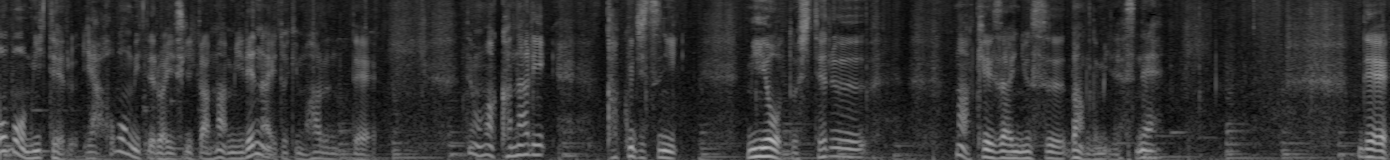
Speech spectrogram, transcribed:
ほぼ見てる。いやほぼ見てるは言い過ぎか。まあ見れない時もあるので。でもまあかなり確実に見ようとしてるまあ経済ニュース番組ですね。で、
